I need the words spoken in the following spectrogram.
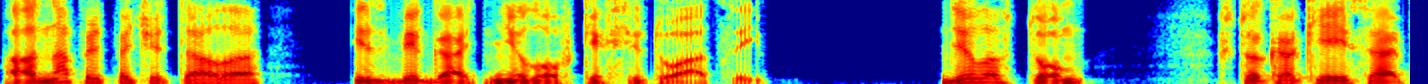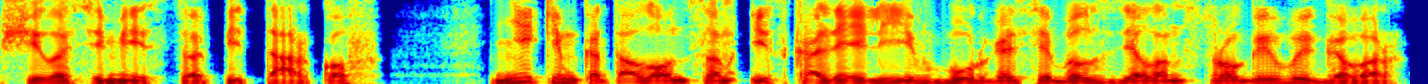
а она предпочитала избегать неловких ситуаций. Дело в том, что, как ей сообщило семейство Питарков, неким каталонцам из Калелии в Бургасе был сделан строгий выговор,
